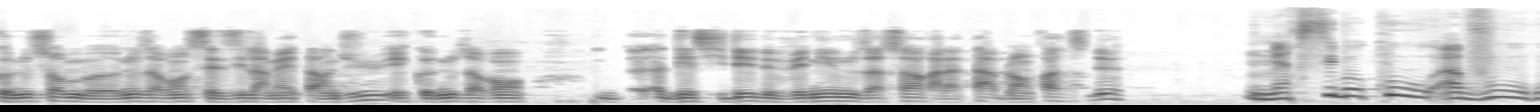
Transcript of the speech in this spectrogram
que nous sommes, nous avons saisi la main tendue et que nous avons décidé de venir nous asseoir à la table en face d'eux. Merci beaucoup à vous,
